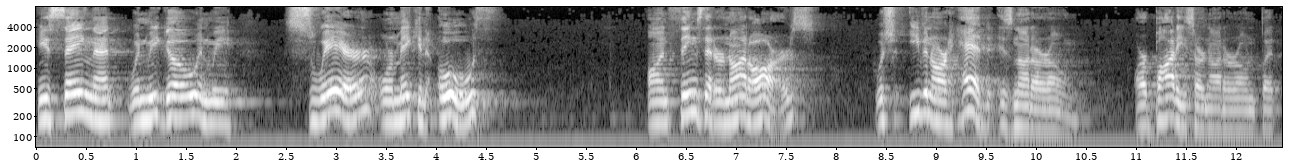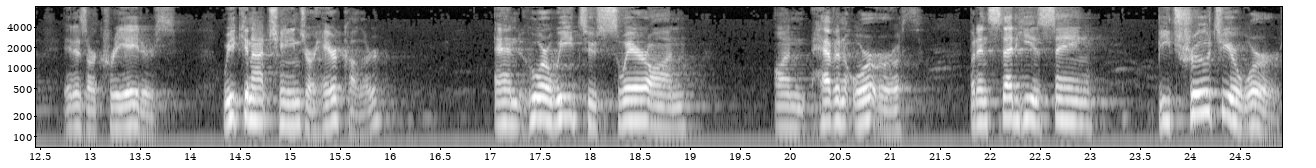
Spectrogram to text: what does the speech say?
He's saying that when we go and we swear or make an oath on things that are not ours, which even our head is not our own, our bodies are not our own, but it is our Creator's. We cannot change our hair color. And who are we to swear on, on heaven or earth? But instead, he is saying, Be true to your word.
